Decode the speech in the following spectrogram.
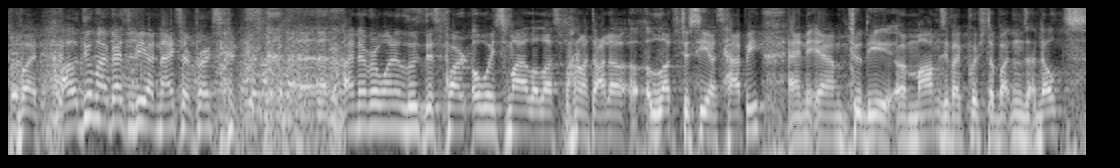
But I'll do my best to be a nicer person. I never want to lose this part. Always smile. Allah subhanahu wa ta'ala uh, loves to see us happy. And um, to the uh, moms, if I push the buttons, adults,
